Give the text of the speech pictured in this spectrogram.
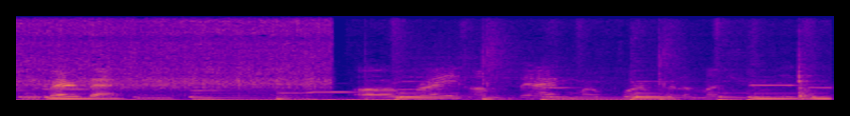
Be right back. Alright, I'm back. My portobello mushroom is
